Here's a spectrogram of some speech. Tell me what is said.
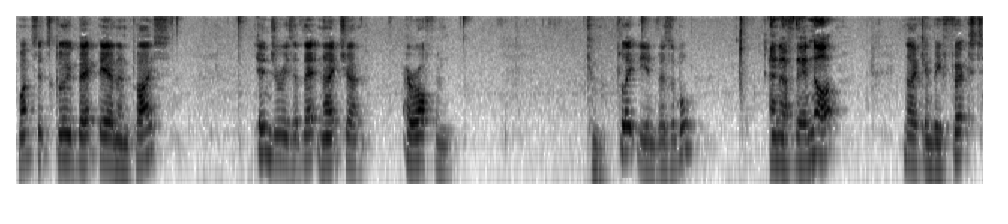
Once it's glued back down in place, injuries of that nature are often completely invisible. And if they're not, they can be fixed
